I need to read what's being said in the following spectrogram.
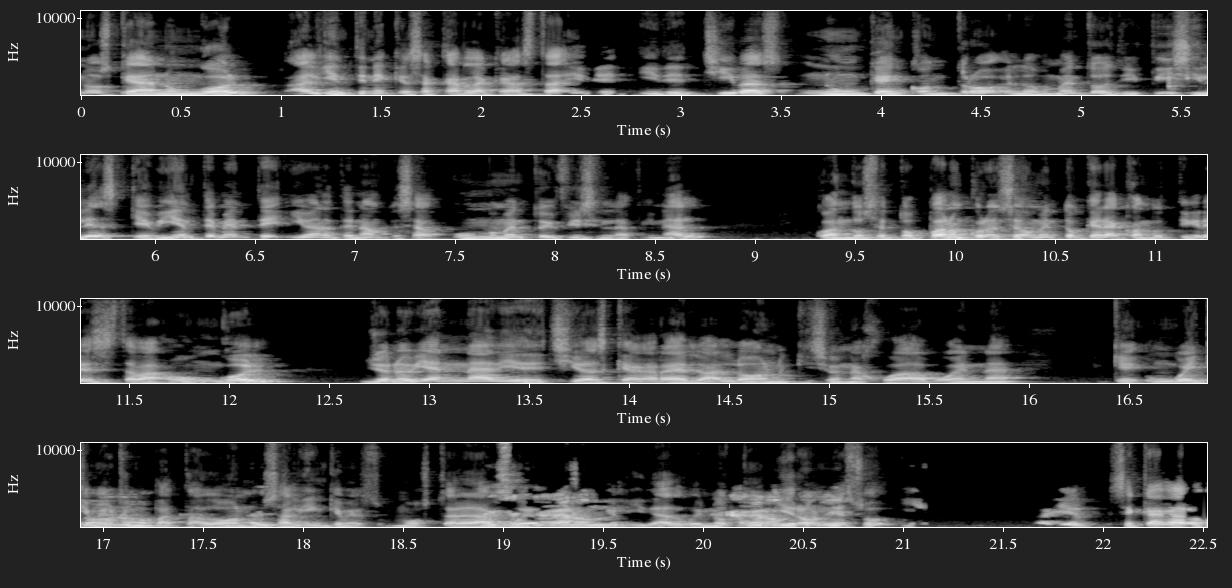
nos quedan un gol, alguien tiene que sacar la casta y de, y de, Chivas nunca encontró en los momentos difíciles, que evidentemente iban a tener, aunque sea un momento difícil en la final, cuando se toparon con ese momento que era cuando Tigres estaba a un gol, yo no había nadie de Chivas que agarrara el balón, que hiciera una jugada buena, que un güey que no, metió no. un patadón, o sea, alguien que me mostrara buena calidad, güey, no tuvieron eso y ayer se cagaron,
